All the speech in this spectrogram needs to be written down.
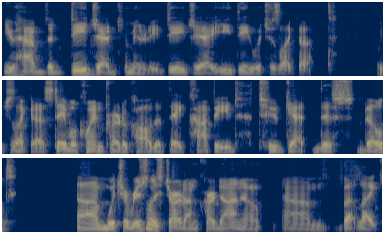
You have the DJED community, DJED, which is like a which is like a stablecoin protocol that they copied to get this built, um, which originally started on Cardano, um, but like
